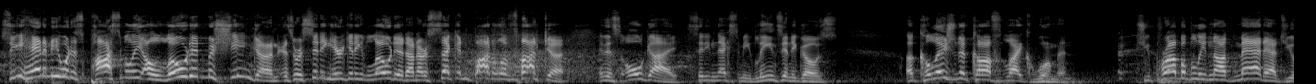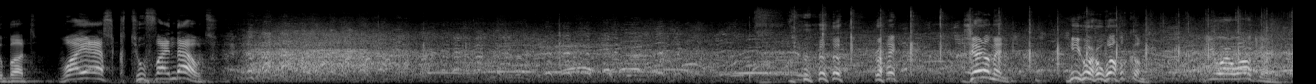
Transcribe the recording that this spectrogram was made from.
So he handed me what is possibly a loaded machine gun as we're sitting here getting loaded on our second bottle of vodka. And this old guy sitting next to me leans in and goes, A Kalashnikov like woman. She probably not mad at you, but why ask to find out? right? Gentlemen, You are welcome. You are welcome.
